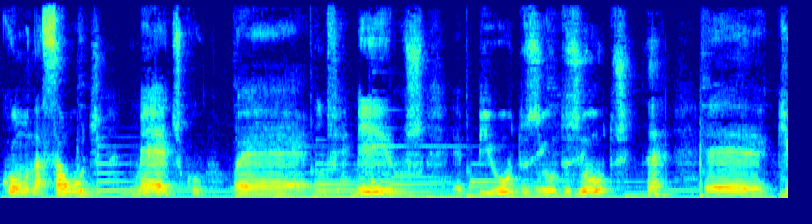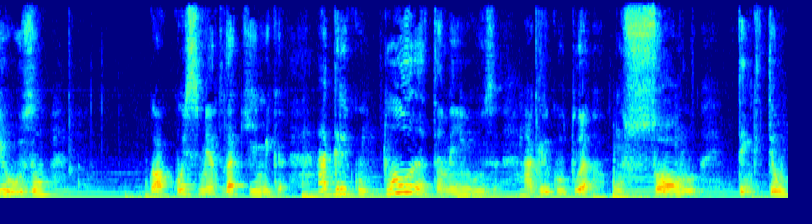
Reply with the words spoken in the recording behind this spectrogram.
como na saúde, médico, é, enfermeiros, é, e outros e outros e outros, né, é, que usam o conhecimento da química. A agricultura também usa. A agricultura, o solo tem que ter um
